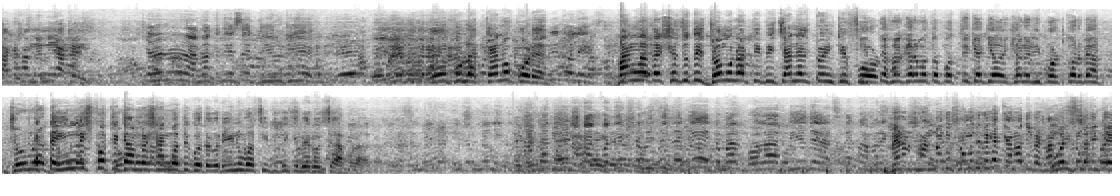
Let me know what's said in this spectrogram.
তাকে সামনে নিয়ে আসেন। কেন করেন? বাংলাদেশে যদি Jamuna TV channel twenty four ইত্তেফাকের মতো পত্রিকা গিয়ে ওইখানে রিপোর্ট করবে আর যমুনা একটা ইংলিশ পত্রিকা আমরা সাংবাদিকতা করি ইউনিভার্সিটি থেকে বের আমরা। আমাদের সাংবাদিক সমিতি থেকে তোমার বলা দিয়ে দেওয়া আছে দেখো আমার ম্যাডাম সাংবাদিক সমিতি থেকে কেন দিবে? সাংবাদিক সমিতিকে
